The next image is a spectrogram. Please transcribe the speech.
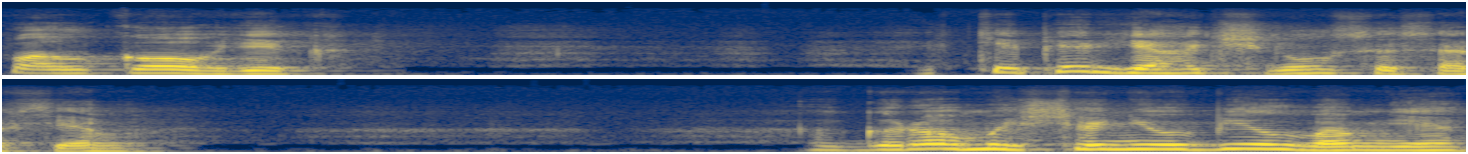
Полковник, теперь я очнулся совсем. Гром еще не убил во мне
